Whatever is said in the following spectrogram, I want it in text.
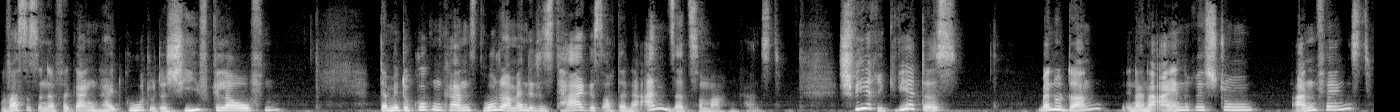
was ist in der Vergangenheit gut oder schief gelaufen, damit du gucken kannst, wo du am Ende des Tages auch deine Ansätze machen kannst. Schwierig wird es, wenn du dann in einer Einrichtung anfängst,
